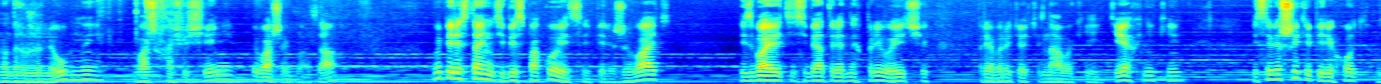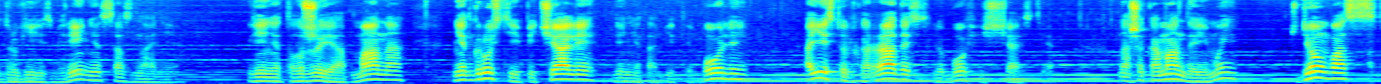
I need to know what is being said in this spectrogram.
на дружелюбный в ваших ощущениях и ваших глазах. Вы перестанете беспокоиться и переживать, избавите себя от вредных привычек, приобретете навыки и техники и совершите переход в другие измерения сознания, где нет лжи и обмана – нет грусти и печали, где нет обид и боли, а есть только радость, любовь и счастье. Наша команда и мы ждем вас,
